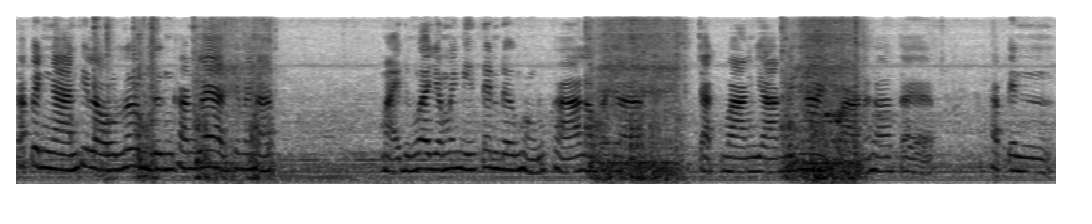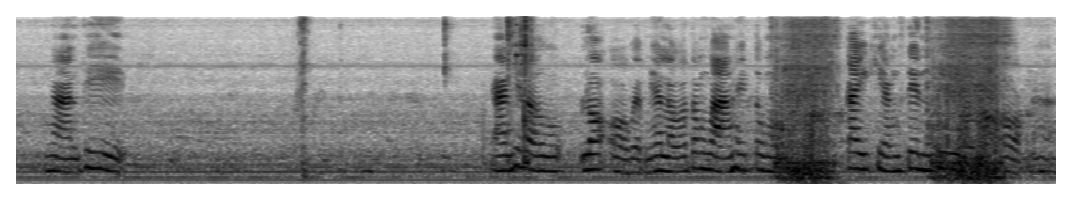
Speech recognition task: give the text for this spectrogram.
ถ้าเป็นงานที่เราเริ่มดึงครั้งแรกใช่ไหมคะหมายถึงว่ายังไม่มีเส้นเดิมของลูกค้าเราก็จะจัดวางยางได้ง่ายกว่านะคะ แต่ถ้าเป็นงานที่ งานที่เราเลาะออกแบบนี้เราก็ต้องวางให้ตรงใกล้เคียงเส้นที่เราเลาะออกนะคะ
